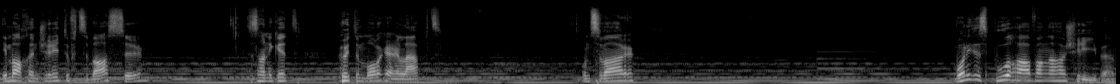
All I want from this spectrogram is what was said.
ich mache einen Schritt aufs Wasser. Das habe ich heute Morgen erlebt. Und zwar, als ich das Buch angefangen zu schreiben,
